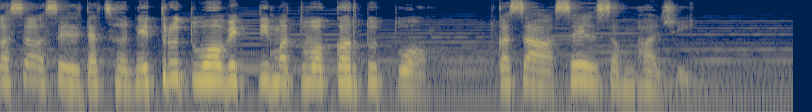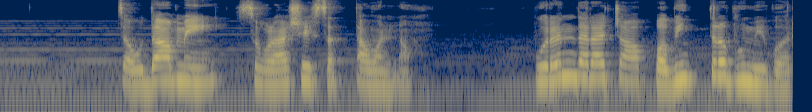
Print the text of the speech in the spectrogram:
कसं असेल त्याचं नेतृत्व व्यक्तिमत्व कर्तृत्व? कसा असेल संभाजी? चौदा मे सोळाशे सत्तावन्न. पुरंदराच्या पवित्र भूमीवर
